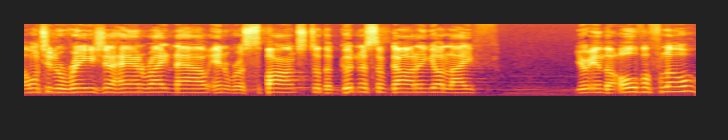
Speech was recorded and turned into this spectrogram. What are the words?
I want you to raise your hand right now in response to the goodness of God in your life. You're in the overflow,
